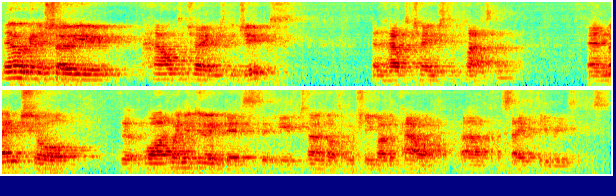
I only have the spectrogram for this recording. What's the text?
Now we're going to show you how to change the jigs and how to change the platen. And make sure that while, when you're doing this, that you've turned off the machine by the power uh, for safety reasons.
